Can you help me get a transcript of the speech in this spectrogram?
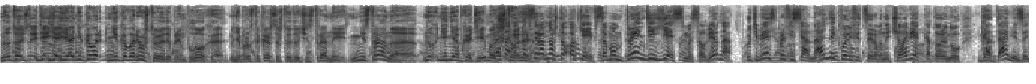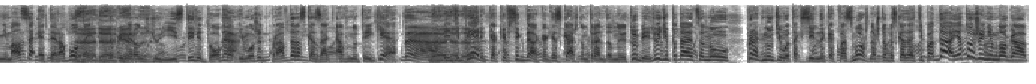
Ну, то есть, я, я- я не, говорю, не говорю, что это прям плохо. Мне просто кажется, что это очень странно. и- Не странно, ну, не необходимо, Это, что это ли. все равно, что, окей, в самом тренде есть смысл, верно? У тебя есть профессиональный квалифицированный человек, который, ну, годами занимался этой работой. Да, да, Например, он верно. юрист или доктор и может правда рассказать о внутрике. Да. И да, теперь, как и всегда, как и с каждым трендом на Ютубе, люди пытаются, ну, прогнуть его так сильно, как возможно, чтобы сказать, типа, да, я тоже немного...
